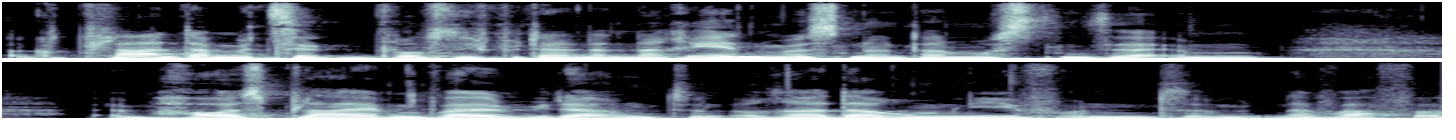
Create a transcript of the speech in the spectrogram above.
geplant, damit sie bloß nicht miteinander reden müssen. Und dann mussten sie im, im Haus bleiben, weil wieder irgendein Irrer da rumlief und äh, mit einer Waffe.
